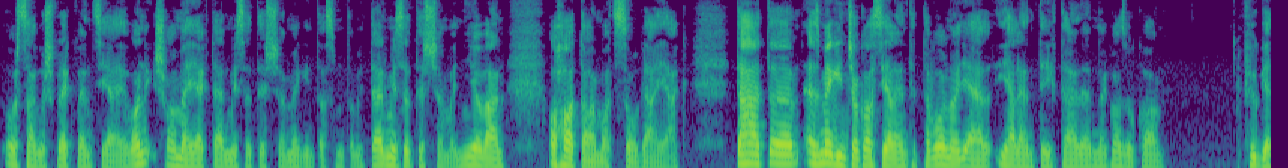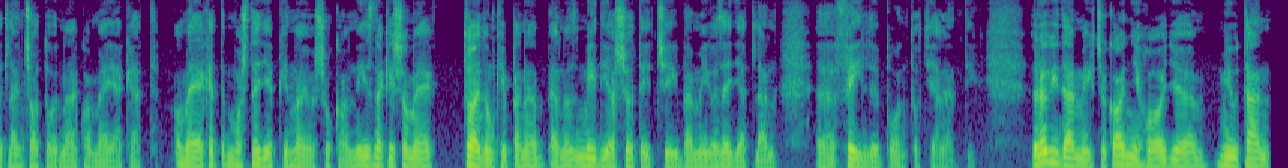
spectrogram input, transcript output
országos frekvenciája van, és amelyek természetesen, megint azt mondtam, hogy természetesen, vagy nyilván a hatalmat szolgálják. Tehát ez megint csak azt jelentette volna, hogy eljelentéktelenednek azok a független csatornák, amelyeket, amelyeket most egyébként nagyon sokan néznek, és amelyek tulajdonképpen ebben az média sötétségben még az egyetlen fénylőpontot jelentik. Röviden még csak annyi, hogy miután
